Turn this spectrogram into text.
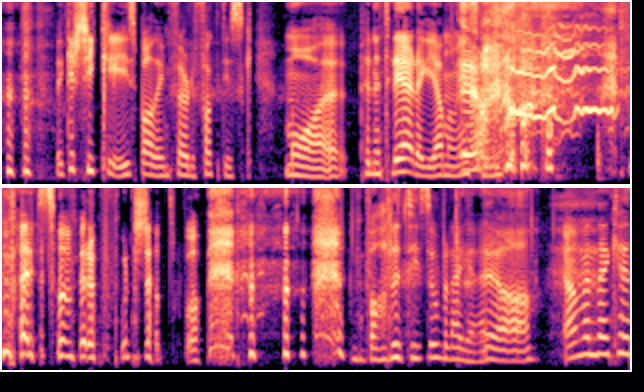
Det er ikke skikkelig isbading før du faktisk må uh, penetrere deg gjennom isen. Bare sånn for å fortsette på badetidsopplegget her. Ja. Ja, men det, hva,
